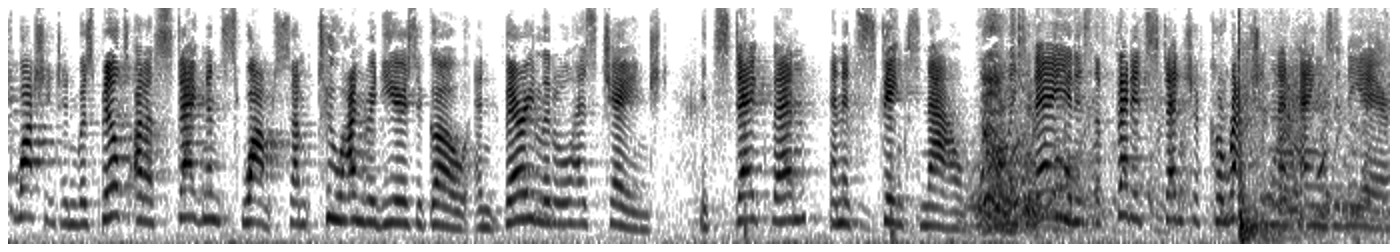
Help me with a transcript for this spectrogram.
of Washington was built on a stagnant swamp some 200 years ago, and very little has changed. It stank then, and it stinks now. Only today it is the fetid stench of corruption that hangs in the air.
